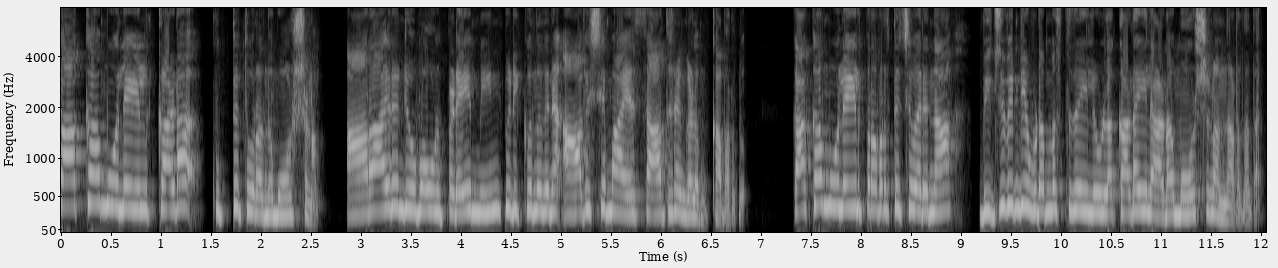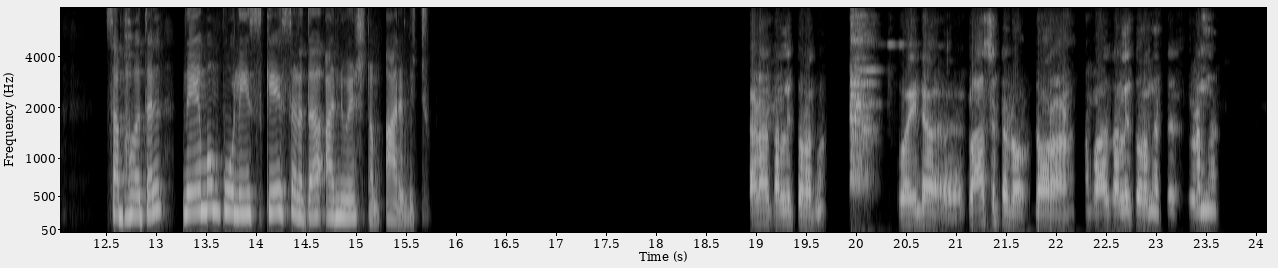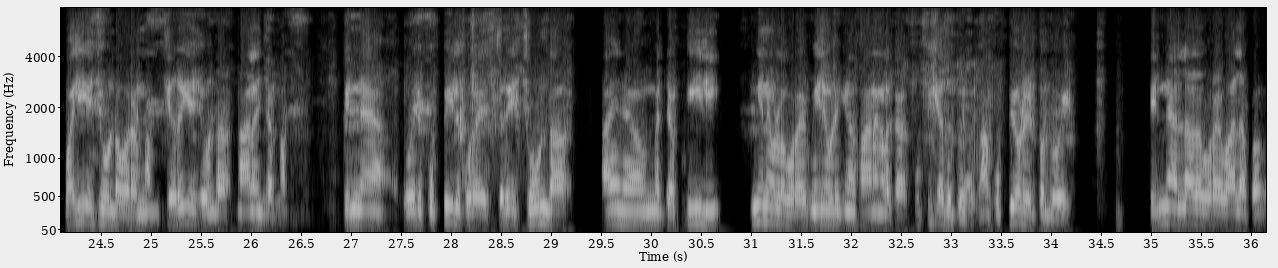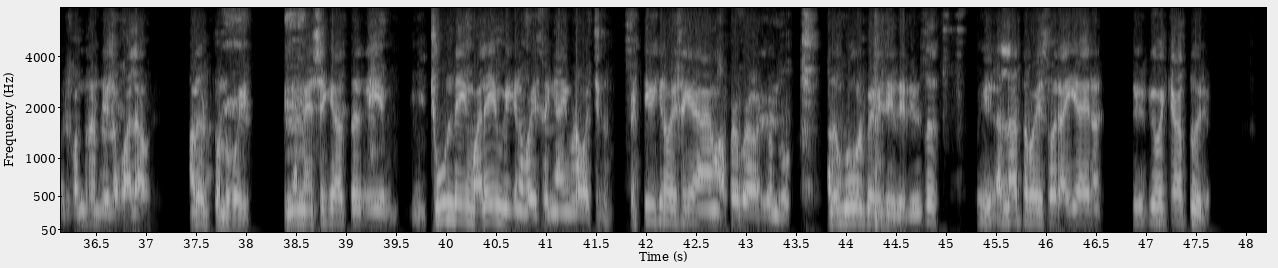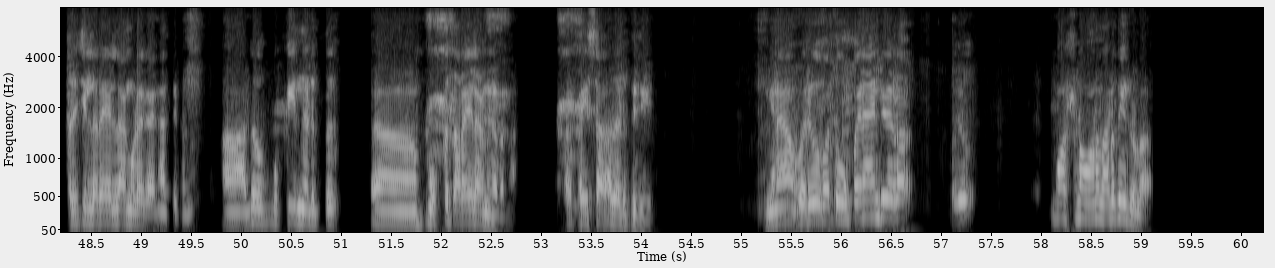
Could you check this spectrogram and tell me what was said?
കാക്കാമൂലയിൽ കട കുത്തി തുറന്ന് മോഷണം. ആറായിരം രൂപ ഉൾപ്പെടെ മീൻ പിടിക്കുന്നതിന് ആവശ്യമായ സാധനങ്ങളും കവർന്നു. കാക്കാമൂലയിൽ പ്രവർത്തിച്ചു വരുന്ന ബിജുവിന്റെ ഉടമസ്ഥതയിലുള്ള കടയിലാണ് മോഷണം നടന്നത്. സംഭവത്തിൽ നേമം പോലീസ് കേസെടുത്ത് അന്വേഷണം ആരംഭിച്ചു. കട തള്ളി തുറന്നു. അപ്പോൾ അതിന്റെ ഗ്ലാസ് ഇട്ട ഡോറാണ്. അപ്പോൾ അത് തള്ളി തുറന്നിട്ട് ഇവിടുന്ന് വലിയ ചൂണ്ട ഒരെണ്ണം ചെറിയ ചൂണ്ട നാലഞ്ചെണ്ണം. പിന്നെ ഒരു കുപ്പിയിൽ കുറെ ചെറിയ ചൂണ്ട അതിന് മറ്റേ പീലി ഇങ്ങനെയുള്ള കുറെ മീൻ പിടിക്കുന്ന സാധനങ്ങളൊക്കെ കുപ്പിക്കകത്തിട്ട് വെച്ചു ആ കുപ്പിയോടെ ഇട്ടുകൊണ്ട് പോയി. പിന്നെ അല്ലാതെ കുറെ വല ഒരു പന്ത്രണ്ട് കിലോ വല അത് ഇട്ടുകൊണ്ട് പോയി. പിന്നെ മേശയ്ക്കകത്ത് ഈ ചൂണ്ടയും വലയും വിൽക്കുന്ന പൈസ ഞാൻ ഇവിടെ വെച്ചിരുന്നു പെട്ടി വിൽക്കുന്ന പൈസ ഞാൻ അപ്പോഴപ്പോഴും എടുത്തോണ്ട് അത് ഗൂഗിൾ പേ ചെയ്ത് തരും. ഇത് അല്ലാത്ത പൈസ ഒരു അയ്യായിരം രൂപയ്ക്കകത്ത് വരും. അത് ചില്ലറ എല്ലാം കൂടെ അതിനകത്തിരുന്നു അത് ബുക്ക് ചെയ്യുന്നെടുത്ത് ബുക്ക് തറയിലാണ് കിടന്നത്. ആ പൈസ അതെടുത്തിരിക്കും ഇങ്ങനെ ഒരു പത്ത് മുപ്പതിനായിരം രൂപയുടെ ഒരു മോഷണമാണ് നടത്തിയിട്ടുള്ളത്.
